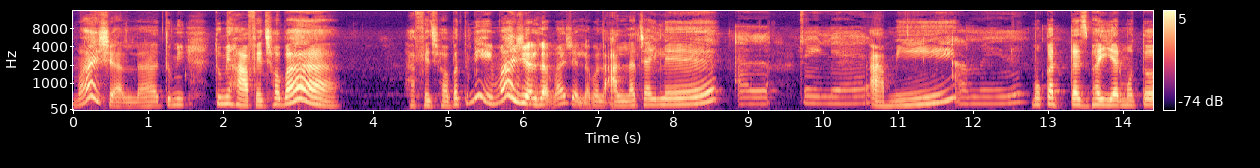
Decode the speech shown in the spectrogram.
মাশাল্লাহ তুমি তুমি হাফেজ হবা? হাফেজ হবা তুমি? মাশাল্লাহ মাশাল্লাহ বলো আল্লাহ চাইলে? আমি মুকাদ্দাস ভাইয়ার মতো?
